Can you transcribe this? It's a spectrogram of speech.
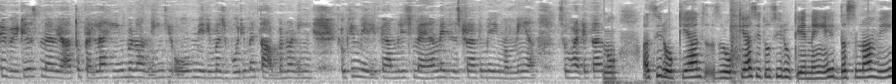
ਤੇ ਵੀਡੀਓਸ ਮੈਂ ਵਿਆਹ ਤੋਂ ਪਹਿਲਾਂ ਹੀ ਬਣਾਉਣੀ ਕਿ ਉਹ ਮੇਰੀ ਮਜਬੂਰੀ ਮੈਂ ਤਾਂ ਬਣਾਉਣੀ ਕਿਉਂਕਿ ਮੇਰੀ ਫੈਮਿਲੀ ਚ ਮੈਂ ਆ ਮੇਰੀ ਸਿਸਟਰ ਤੇ ਮੇਰੀ ਮੰਮੀ ਆ। ਸੋ ਸਾਡੇ ਘਰ ਨੂੰ ਅਸੀਂ ਰੋਕਿਆ ਰੋਕਿਆ ਸੀ ਤੁਸੀਂ ਰੁਕੇ ਨਹੀਂ। ਇਹ ਦੱਸਣਾ ਵੀ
